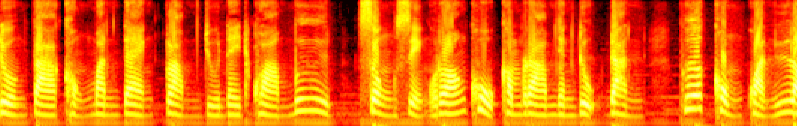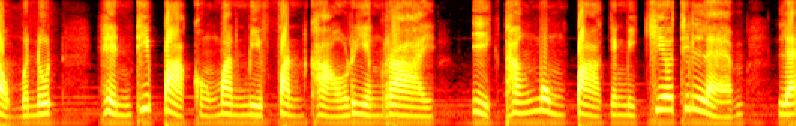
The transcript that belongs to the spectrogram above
ดวงตาของมันแดงกล่ำอยู่ในความมืด ส่งเสียงร้องขู่คำรามอย่างดุดัน เพื่อข่มขวัญเหล่ามนุษย์ เห็นที่ปากของมันมีฟันขาวเรียงราย อีกทั้งมุมปากยังมีเขี้ยวที่แหลม และ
